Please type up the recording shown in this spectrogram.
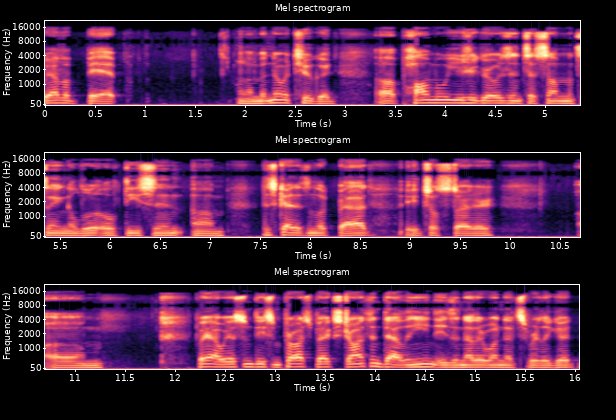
we have a bit um, but no too good. Uh, Palmu usually grows into something a little decent. Um, this guy doesn't look bad. HL starter. Um, but yeah, we have some decent prospects. Jonathan Dahlen is another one that's really good.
